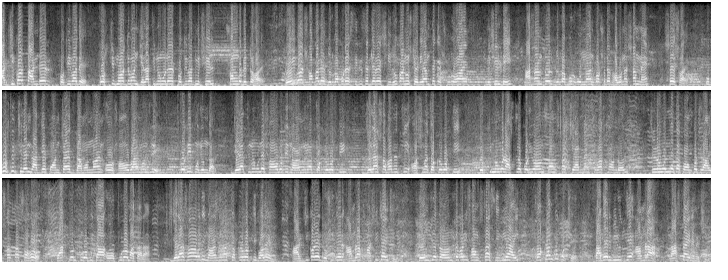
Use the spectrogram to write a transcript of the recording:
আরজিকর কাণ্ডের প্রতিবাদে পশ্চিম বর্ধমান জেলা তৃণমূলের প্রতিবাদ মিছিল সংগঠিত হয়। রবিবার সকালে দুর্গাপুরের সিটি সেন্টারের সিধু কানু স্টেডিয়াম থেকে শুরু হয় মিছিলটি। আসানসোল, দুর্গাপুর উন্নয়ন পর্ষদের ভবনের সামনে শেষ হয়। উপস্থিত ছিলেন রাজ্যের পঞ্চায়েত গ্রামোন্নয়ন ও সমবায় মন্ত্রী প্রদীপ মজুমদার। জেলা তৃণমূলের সভাপতি নরেন্দ্রনাথ চক্রবর্তী, জেলা সভানেত্রী অসীমা চক্রবর্তী, দক্ষিণবঙ্গ রাষ্ট্রীয় পরিবহন সংস্থার চেয়ারম্যান সুভাষ মণ্ডল, তৃণমূল নেতা পঙ্কজ রায় সরকার সহ প্রাক্তন পুরপিতা ও পুরমাতারা। জেলা সভাপতি নরেন্দ্রনাথ চক্রবর্তী বলেন, আরজি করে দোষীদের আমরা ফাঁসি চাইছি। কেন্দ্রীয় তদন্তকারী সংস্থা সিবিআই চক্রান্ত করছে। তাদের বিরুদ্ধে আমরা রাস্তায় নেমেছি।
